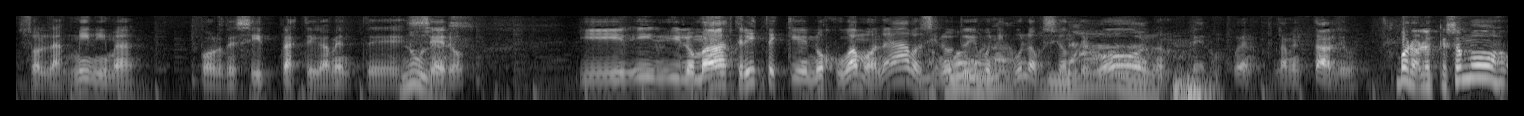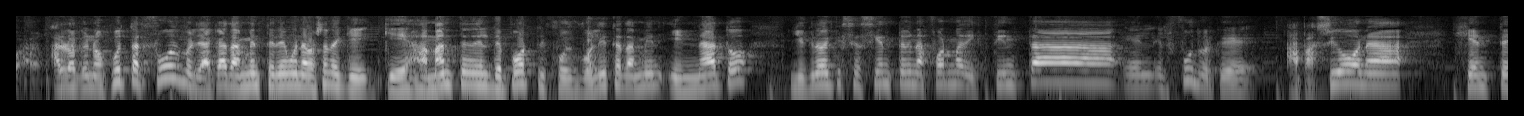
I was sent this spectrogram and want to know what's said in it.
son las mínimas, por decir prácticamente Nulas. cero. Y, y- y lo más triste es que no jugamos a nada, pues, si no tuvimos nada, ninguna opción de gol. Pero, bueno, lamentable. bueno. Bueno, los que somos, a lo que nos gusta el fútbol, y acá también tenemos una persona que, que es amante del deporte y futbolista también innato, yo creo que se siente de una forma distinta el, el fútbol, que apasiona, gente,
